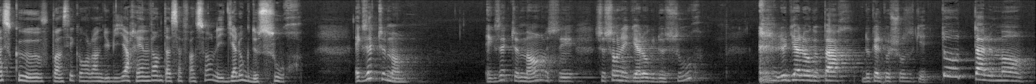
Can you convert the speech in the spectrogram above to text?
Est-ce que vous pensez que Roland Dubillard réinvente à sa façon les dialogues de sourds? Exactement. Exactement. ce sont les dialogues de sourds. Le dialogue part de quelque chose qui est totalement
